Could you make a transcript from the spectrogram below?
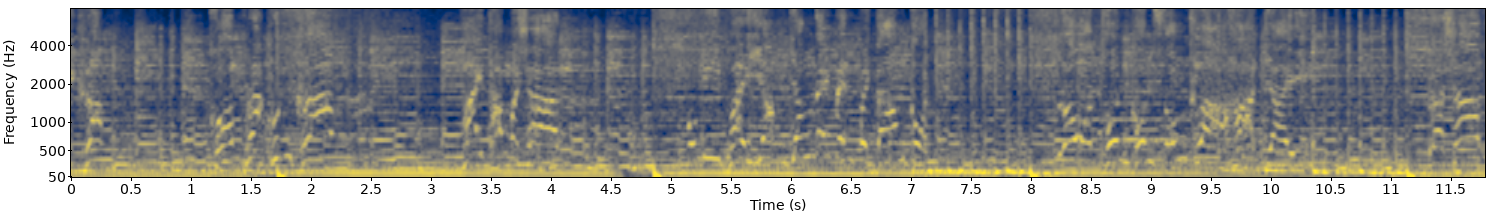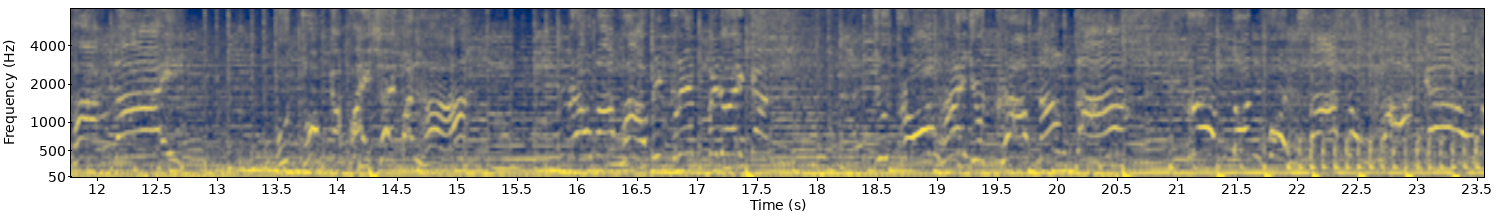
ดีครับ ขอบพระคุณครับภัยธรรมชาติก็มีภัยยับยังได้เป็นไปตามกฎเราอดทนคนสงขลาหาดใหญ่ ประชาภาคใต้อุทกกับภัยใช้ปัญหา เรามาผ่าวิกฤตไปด้วยกัน หยุดร้องให้หยุดคราบน้ำตา เริ่มต้นฝนสาสงขลาก้าวไป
